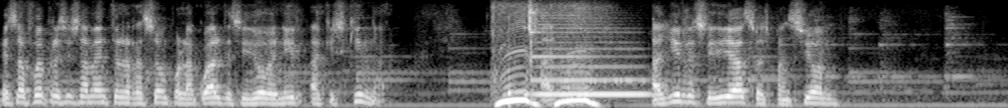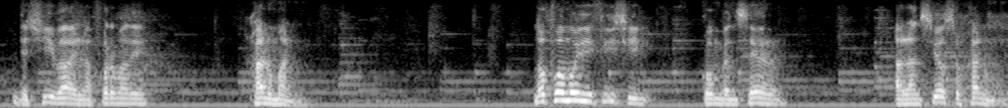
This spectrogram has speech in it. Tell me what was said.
Esa fue precisamente la razón por la cual decidió venir a Kishkinda. Allí, residía su expansión de Shiva en la forma de Hanuman. No fue muy difícil convencer al ansioso Hanuman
